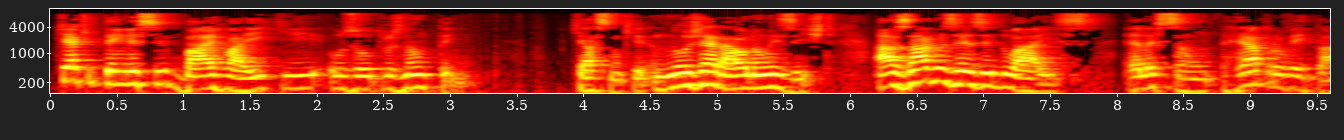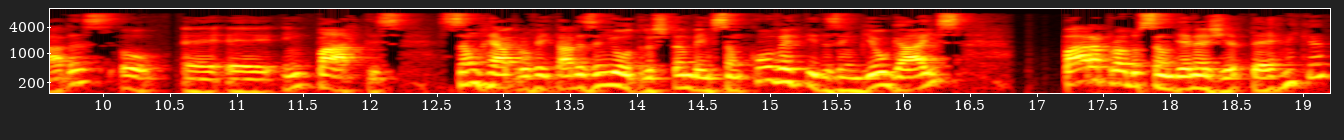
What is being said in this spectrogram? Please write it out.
O que é que tem nesse bairro aí que os outros não têm? Que é assim, que no geral não existe. As águas residuais elas são reaproveitadas ou é, é, em partes são reaproveitadas, em outras também são convertidas em biogás para a produção de energia térmica.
